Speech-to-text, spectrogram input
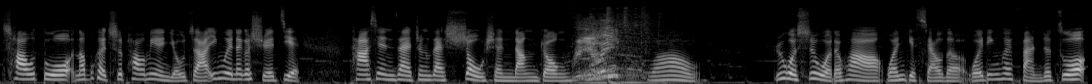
超多，然后不可以吃泡面油炸，因为那个学姐她现在正在瘦身当中。哇哦，如果是我的话，我很给小的，我一定会反着做。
